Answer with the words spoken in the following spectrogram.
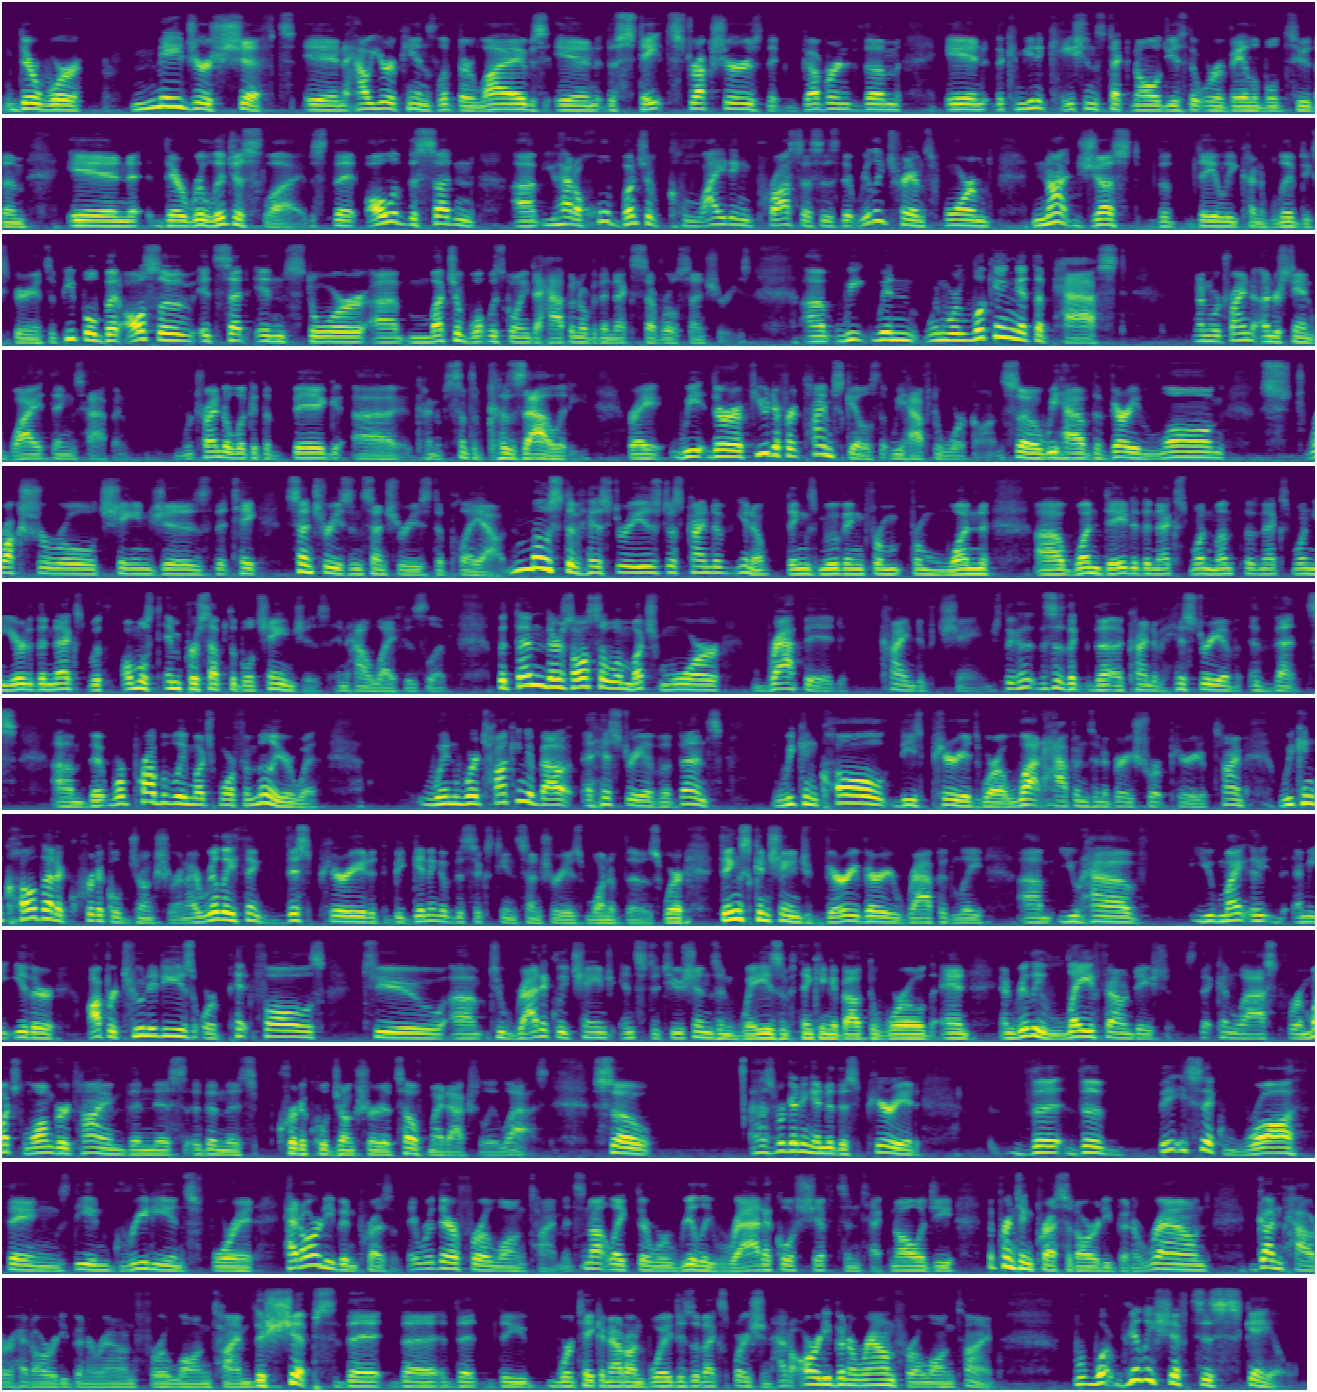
There were major shifts in how Europeans lived their lives, in the state structures that governed them, in the communications technologies that were available to them, in their religious lives. That all of the sudden, um, you had a whole bunch of colliding processes that really transformed not just the daily kind of lived experience of people, but also it set in store uh, much of what was going to happen over the next several centuries. Uh, we when when we're looking at the past and we're trying to understand why things happen we're trying to look at the big uh, kind of sense of causality, right? We there are a few different time scales that we have to work on. So we have the very long structural changes that take centuries and centuries to play out. Most of history is just kind of you know things moving from from one uh, one day to the next, one month to the next, one year to the next, with almost imperceptible changes in how life is lived. But then there's also a much more rapid kind of change. This is the, the kind of history of events um, that we're probably much more familiar with. When we're talking about a history of events, we can call these periods where a lot happens in a very short period of time we can call that a critical juncture and i really think this period at the beginning of the 16th century is one of those where things can change very very rapidly um, you have you might i mean either opportunities or pitfalls to um, to radically change institutions and ways of thinking about the world and and really lay foundations that can last for a much longer time than this than this critical juncture itself might actually last. So as we're getting into this period the the basic raw things, the ingredients for it, had already been present. They were there for a long time. It's not like there were really radical shifts in technology. The printing press had already been around. Gunpowder had already been around for a long time. The ships that the that the were taken out on voyages of exploration had already been around for a long time. But what really shifts is scale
